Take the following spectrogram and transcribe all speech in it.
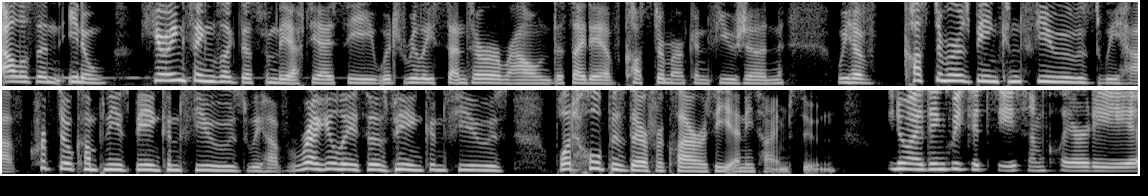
Allyson, you know, hearing things like this from the FDIC, which really center around this idea of customer confusion, we have customers being confused, we have crypto companies being confused, we have regulators being confused. What hope is there for clarity anytime soon? You know, I think we could see some clarity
